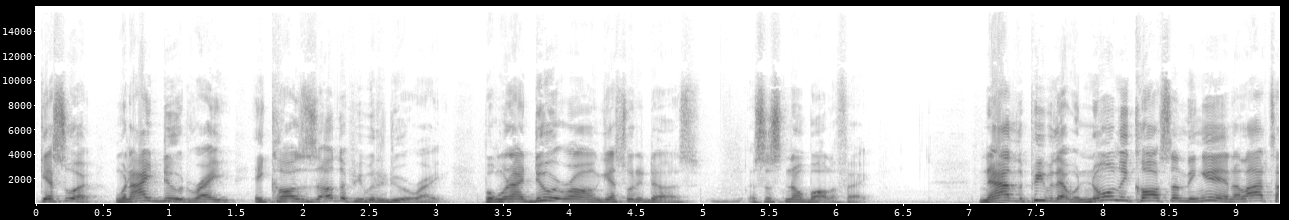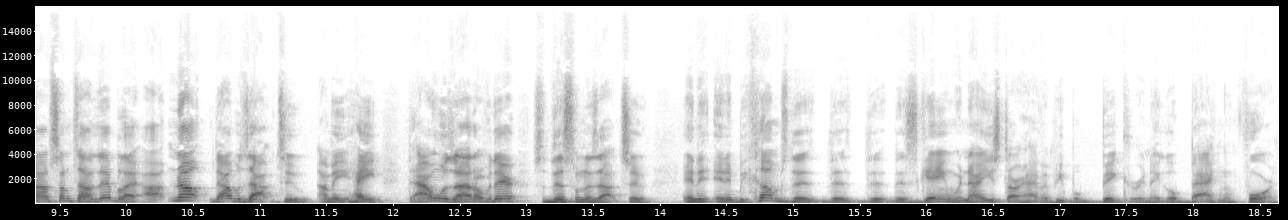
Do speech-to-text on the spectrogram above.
guess what? When I do it right, it causes other people to do it right. But when I do it wrong, guess what it does? It's a snowball effect. Now the people that would normally call something in, a lot of times, sometimes they'll be like, oh, "No, that was out too." I mean, hey, that one was out over there, so this one is out too, and it, and it becomes the, the, the this game where now you start having people bicker and they go back and forth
